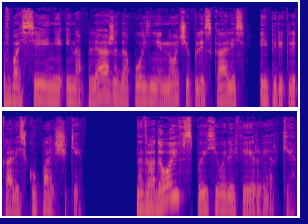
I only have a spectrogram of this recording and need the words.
В бассейне и на пляже до поздней ночи плескались и перекликались купальщики. Над водой вспыхивали фейерверки.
